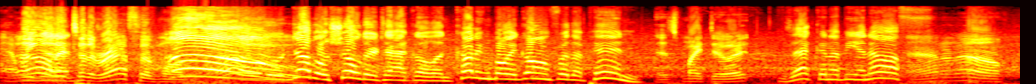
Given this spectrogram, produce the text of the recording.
And we oh, into the ref of one. Oh, oh, double shoulder tackle, and Cutting Boy going for the pin. This might do it. Is that going to be enough? I don't know.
